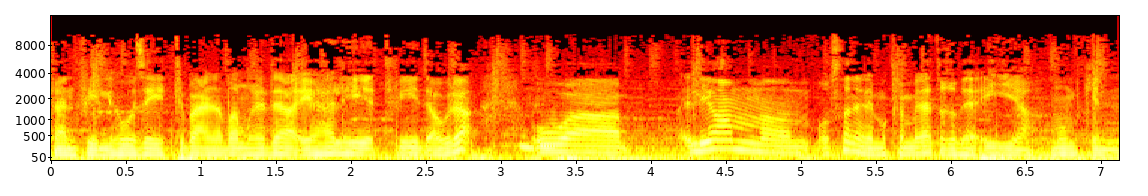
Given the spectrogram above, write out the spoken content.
كان في اللي هو زي اتباع نظام غذائي هل هي تفيد أو لا؟ واليوم وصلنا لمكملات غذائية. ممكن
